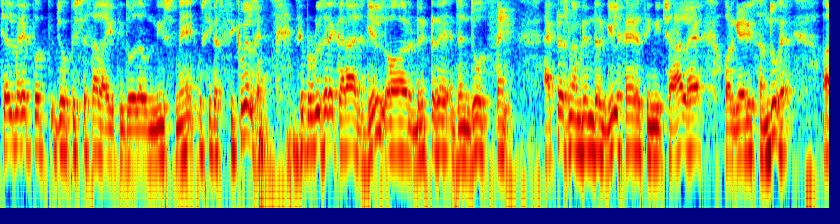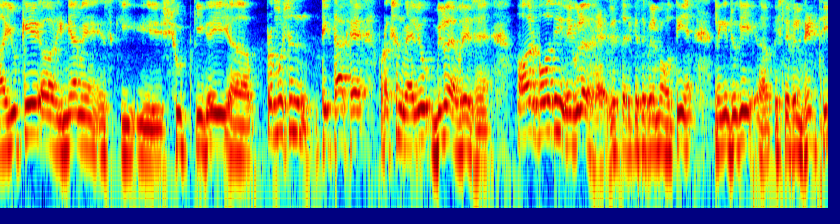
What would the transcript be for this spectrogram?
चल मेरे पुत जो पिछले साल आई थी 2019 में, उसी का सिक्वल है। इसे प्रोड्यूसर है कराज गिल और डायरेक्टर है जनजोत सिंह एक्टर्स में अमरिंदर गिल है, सिमी चाहल है और गैरी संधू है। यूके और इंडिया में इसकी शूट की गई प्रमोशन ठीक ठाक है प्रोडक्शन वैल्यू बिलो एवरेज है और बहुत ही रेगुलर है, जिस तरीके से फ़िल्में होती हैं। लेकिन जो कि पिछली फ़िल्म हिट थी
